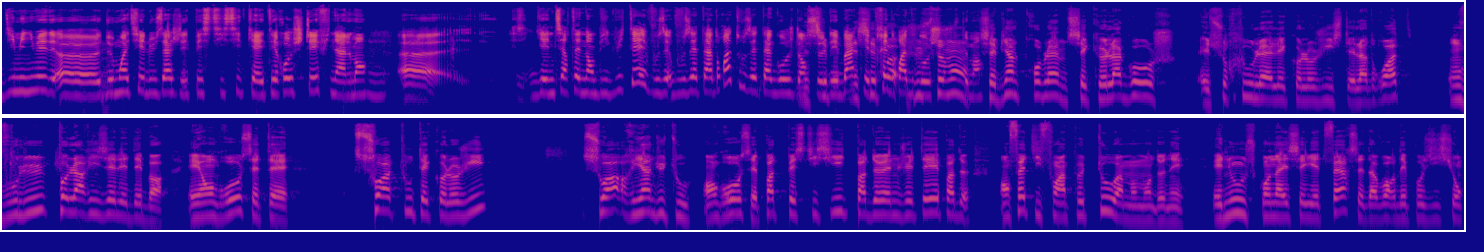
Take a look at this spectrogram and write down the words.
diminuer de mm. moitié l'usage des pesticides qui a été rejeté finalement. Mm il y a une certaine ambiguïté. Vous, êtes à droite ou vous êtes à gauche dans ce débat qui est, très droite-gauche Justement, c'est bien le problème, c'est que la gauche, et surtout l'aile écologiste et la droite, ont voulu polariser les débats. Et en gros, c'était soit toute écologie, soit rien du tout. En gros, c'est pas de pesticides, pas de NGT, pas de. En fait, il faut un peu de tout à un moment donné. Et nous, ce qu'on a essayé de faire, c'est d'avoir des positions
